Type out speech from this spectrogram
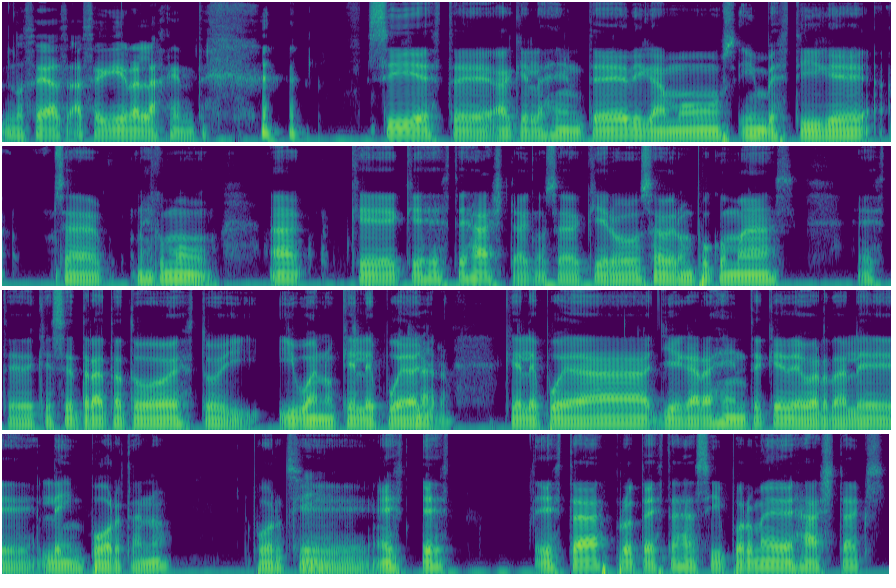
no sé, a, a seguir a la gente. Sí, este, a que la gente, digamos, investigue, o sea, es como, ah, ¿qué, qué es este hashtag? O sea, quiero saber un poco más, este, de qué se trata todo esto y, y bueno, que le pueda, Claro. que le pueda llegar a gente que de verdad le, le importa, ¿no? Sí. Porque es, es- estas protestas así por medio de hashtags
